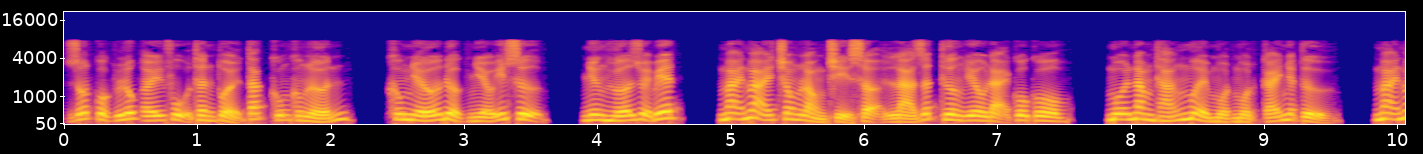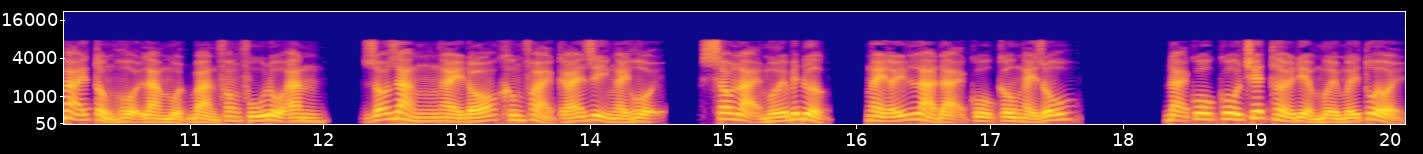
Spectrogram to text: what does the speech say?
rốt cuộc lúc ấy phụ thân tuổi tác cũng không lớn, không nhớ được nhiều ít sự, nhưng hứa duệ biết, mãi mãi trong lòng chỉ sợ là rất thương yêu đại cô cô, mỗi năm tháng 11 một cái nhật tử, mãi mãi tổng hội làm một bản phong phú đồ ăn, rõ ràng ngày đó không phải cái gì ngày hội, sau lại mới biết được, ngày ấy là đại cô câu ngày rỗ. Đại cô cô chết thời điểm mười mấy tuổi,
